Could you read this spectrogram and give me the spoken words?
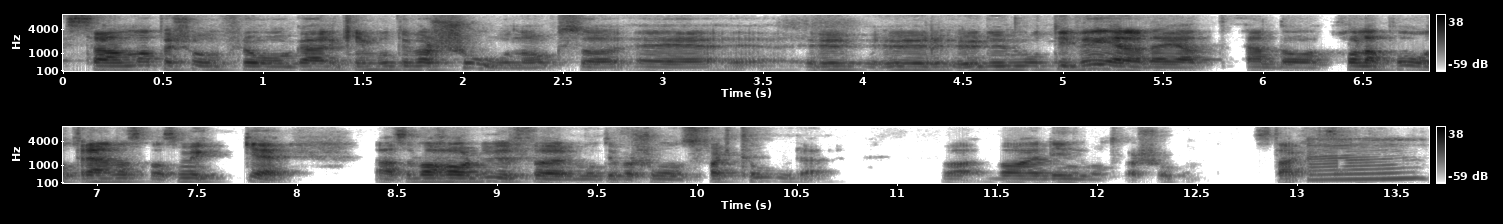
Samma person frågar kring motivation också. Eh, hur, hur, hur du motiverar dig att ändå hålla på och träna så pass mycket. Alltså vad har du för motivationsfaktorer? Vad, vad är din motivation starkast? Mm.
